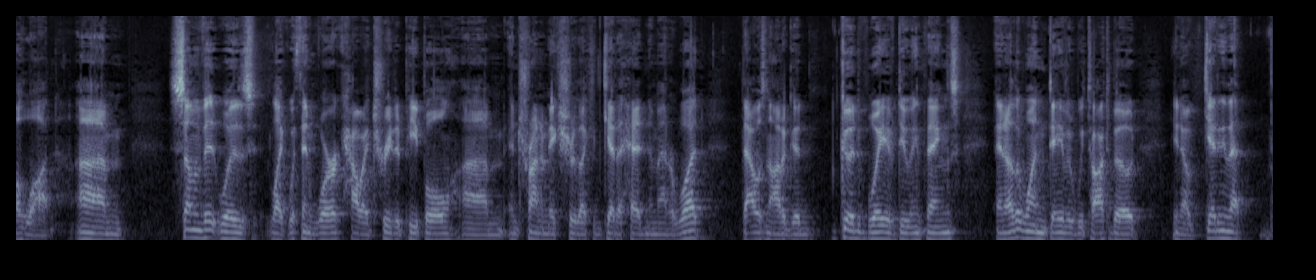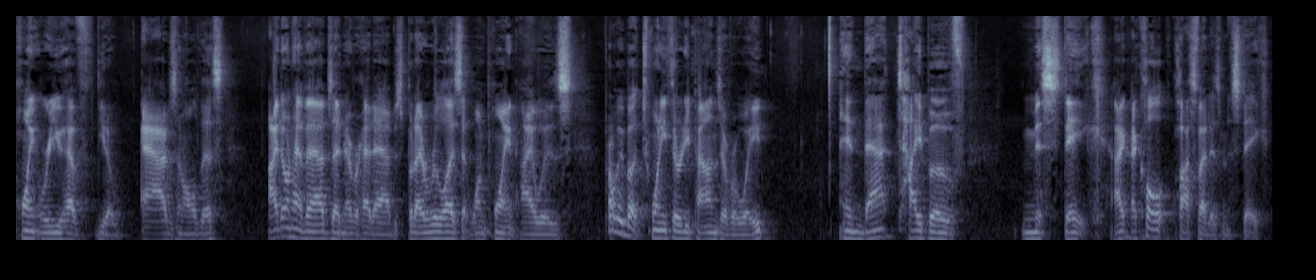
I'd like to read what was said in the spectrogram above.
a lot. Um, some of it was like within work, how I treated people, um, and trying to make sure that I could get ahead no matter what. That was not a good good way of doing things. Another one, David, we talked about, you know, getting that point where you have, you know, abs and all this. I don't have abs. I've never had abs, but I realized at one point I was probably about 20, 30 pounds overweight. And that type of mistake, I, I call it classified as mistake.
